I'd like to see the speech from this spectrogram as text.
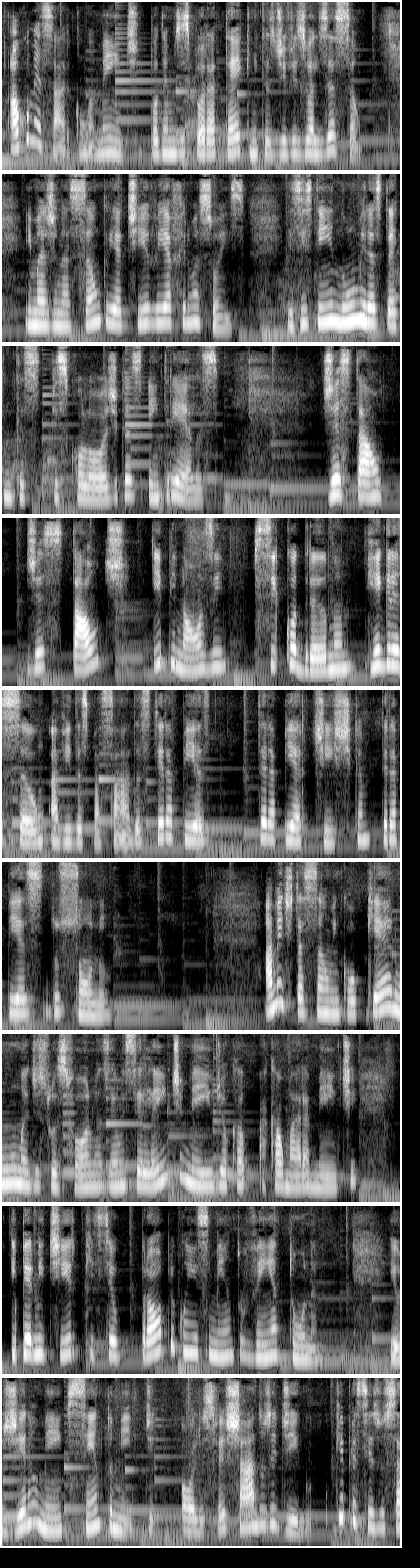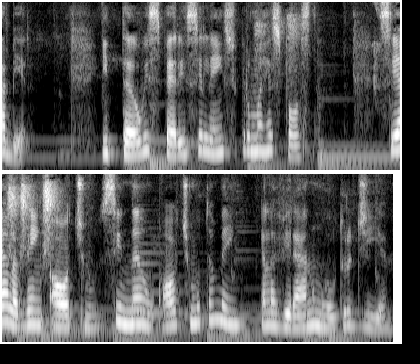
Ao começar com a mente, podemos explorar técnicas de visualização, imaginação criativa e afirmações. Existem inúmeras técnicas psicológicas, entre elas Gestalt, Gestalt hipnose, psicodrama, regressão a vidas passadas, terapias, terapia artística, terapias do sono. A meditação, em qualquer uma de suas formas, é um excelente meio de acalmar a mente e permitir que seu próprio conhecimento venha à tona. Eu geralmente sento-me de olhos fechados e digo: o que preciso saber? Então espere em silêncio por uma resposta. Se ela vem, ótimo. Se não, ótimo também. Ela virá num outro dia.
